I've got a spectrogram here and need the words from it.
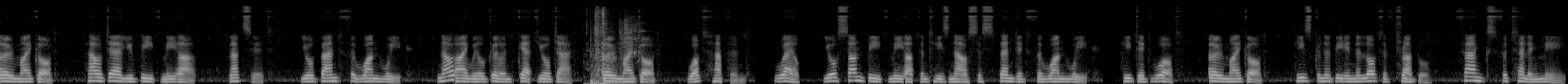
Oh my god. How dare you beat me up. That's it. You're banned for one week. Now I will go and get your dad. Oh my god. What happened? Well, your son beat me up and he's now suspended for one week. He did what? Oh my god. He's gonna be in a lot of trouble. Thanks for telling me.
